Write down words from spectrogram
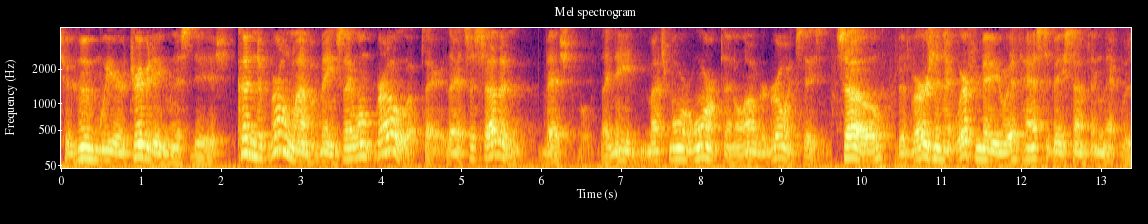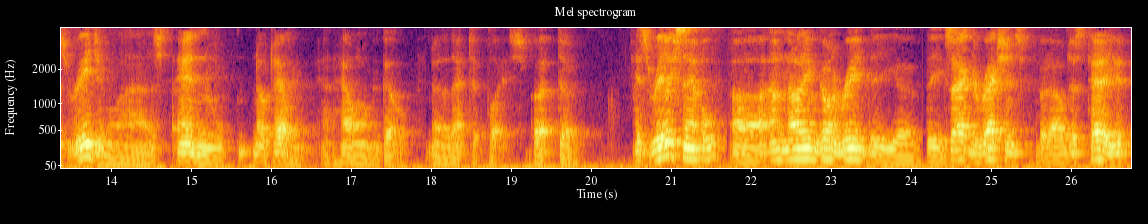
to whom we are attributing this dish, couldn't have grown lima beans. They won't grow up there. That's a southern vegetable. They need much more warmth and a longer growing season. So, the version that we're familiar with has to be something that was regionalized and no telling how long ago uh, that took place. But uh, it's really simple. Uh, I'm not even going to read the uh, the exact directions, but I'll just tell you:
